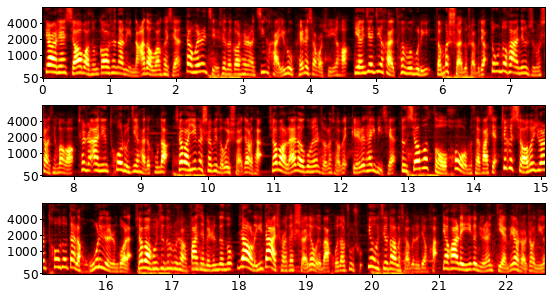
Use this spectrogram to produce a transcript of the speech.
第二天，小宝从高山那里拿到五万块钱，但为人谨慎的高山让金海一路陪着小宝去银行。眼见金海寸步不离，怎么甩都甩不掉。东东和安宁只能上前帮忙，趁着安宁拖住金海的空档，小宝一个蛇皮走位甩掉了他。小宝来到公园找到小贝，给了他一笔钱。等小宝走后，我们才发现这个小贝居然偷偷带了狐狸的人过来。小宝回去的路上发现被人跟踪，绕了一大圈才甩掉尾巴回到住处。又接到了小贝的电话，电话里一个女人点名要找赵宁。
